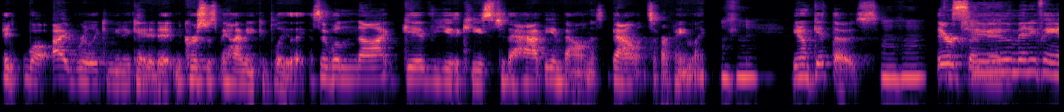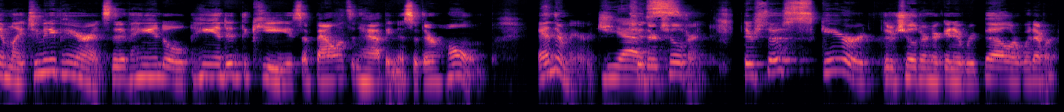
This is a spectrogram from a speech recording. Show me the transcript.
It, well, I really communicated it, and Chris was behind me completely. I said, "We'll not give you the keys to the happy and balance balance of our family. Mm-hmm. You don't get those. Mm-hmm. There are That's too many family, too many parents that have handled handed the keys of balance and happiness of their home and their marriage to their children. They're so scared their children are going to rebel or whatever.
